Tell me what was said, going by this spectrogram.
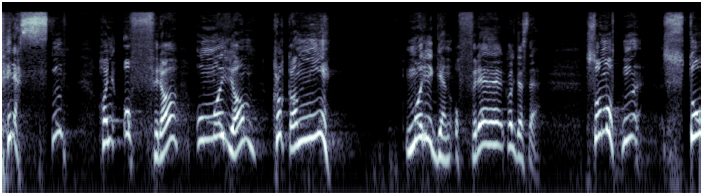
presten han ofra om morgenen klokka ni. Morgenofferet kaltes det. Så måtte han stå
